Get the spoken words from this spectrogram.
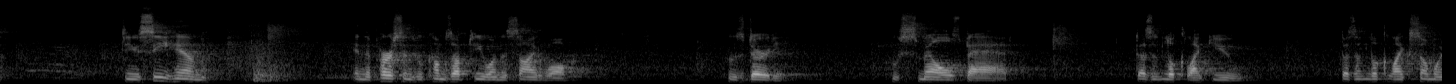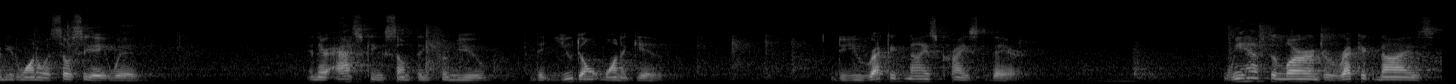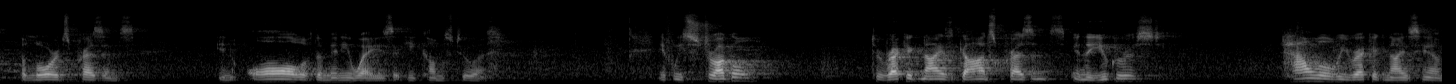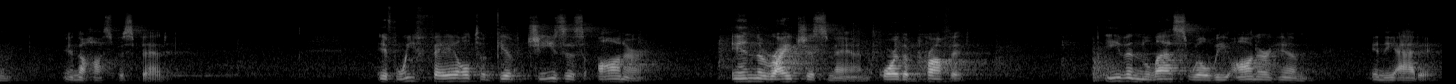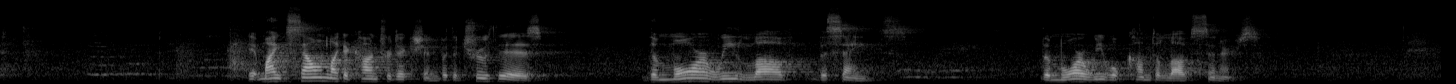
Do you see Him in the person who comes up to you on the sidewalk who's dirty, who smells bad, doesn't look like you, doesn't look like someone you'd want to associate with, and they're asking something from you that you don't want to give. Do you recognize Christ there? We have to learn to recognize the Lord's presence in all of the many ways that He comes to us. If we struggle to recognize God's presence in the Eucharist, how will we recognize Him in the hospice bed? If we fail to give Jesus honor in the righteous man or the prophet, even less will we honor him in the addict. It might sound like a contradiction, but the truth is, the more we love the saints, the more we will come to love sinners.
